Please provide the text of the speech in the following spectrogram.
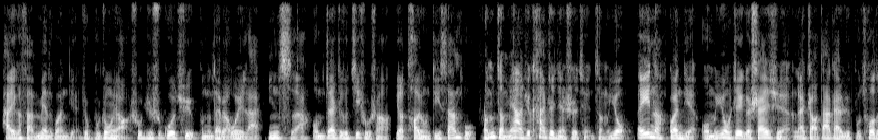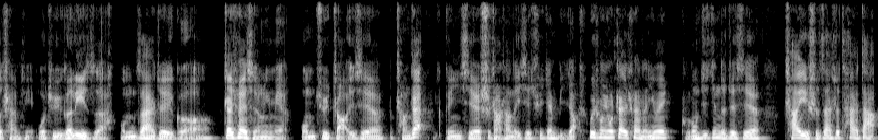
还有一个反面的观点就不重要。数据是过去，不能代表未来。因此啊，我们在这个基础上要套用第三步，我们怎么样去看这件事情？怎么用？A 呢？观点，我们用这个。筛选来找大概率不错的产品。我举一个例子啊，我们在这个债券型里面，我们去找一些长债，跟一些市场上的一些区间比较。为什么用债券呢？因为主动基金的这些。差异实在是太大，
